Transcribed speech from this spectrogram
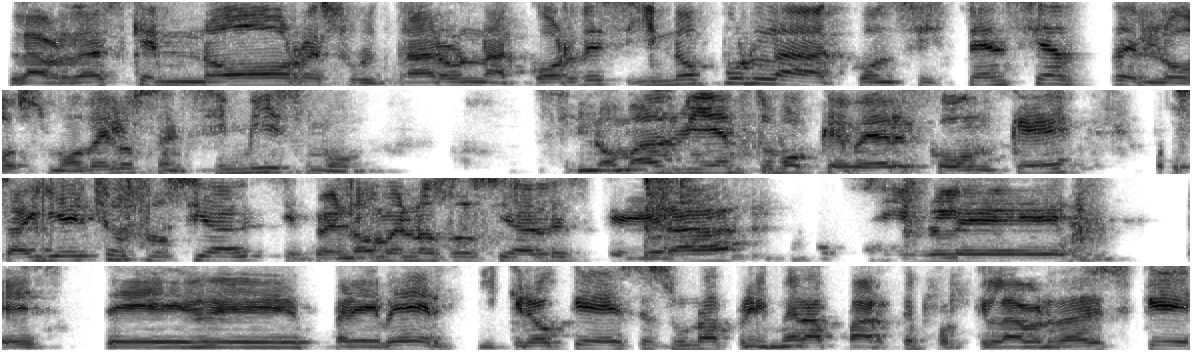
la verdad es que no resultaron acordes y no por la consistencia de los modelos en sí mismo, sino más bien tuvo que ver con que pues hay hechos sociales y fenómenos sociales que era imposible este, prever. Y creo que esa es una primera parte, porque la verdad es que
